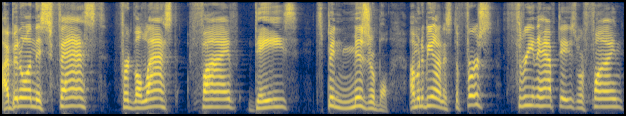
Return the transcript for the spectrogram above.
I've been on this fast for the last five days. It's been miserable. I'm going to be honest. The first three and a half days were fine.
